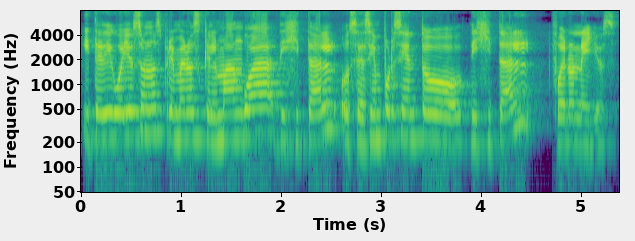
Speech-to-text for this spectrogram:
Y te digo, ellos son los primeros que el manga digital, o sea, 100% digital, fueron ellos.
